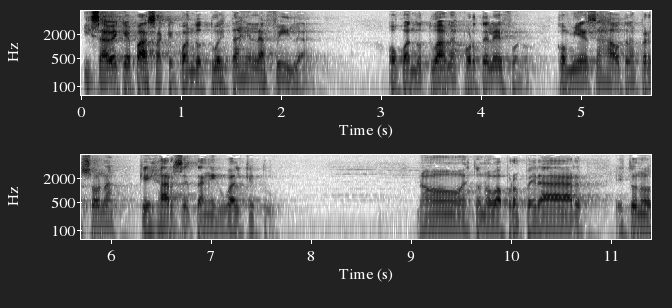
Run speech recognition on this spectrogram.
¿Y sabe qué pasa? Que cuando tú estás en la fila o cuando tú hablas por teléfono, comienzas a otras personas quejarse tan igual que tú. No, esto no va a prosperar, esto no...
